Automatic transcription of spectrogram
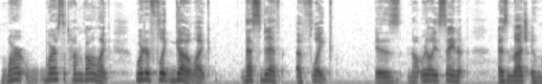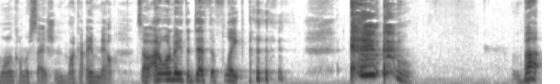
where where's the time gone? Like, where did flake go? Like, that's the death of flake. Is not really saying as much in one conversation like I am now. So I don't want to be the death of flake. but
